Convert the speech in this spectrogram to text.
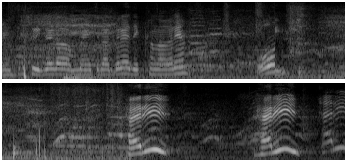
ਇੱਧਰ ਕ੍ਰਿਕਟ ਦਾ ਮੈਚ ਲੱਗ ਰਿਹਾ ਦੇਖਣ ਲੱਗ ਰਿਹਾ। ਉਹ ਹੈਰੀ ਹੈਰੀ। ਹੈਰੀ।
